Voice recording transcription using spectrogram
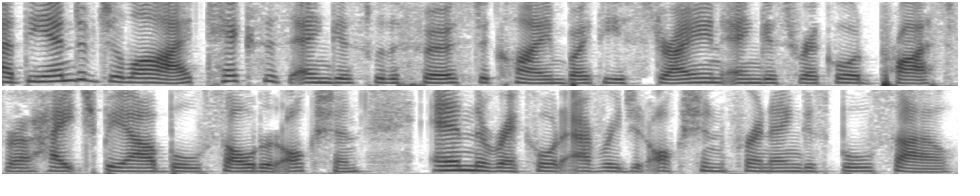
At the end of July, Texas Angus were the first to claim both the Australian Angus record price for a HBR bull sold at auction and the record average at auction for an Angus bull sale.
